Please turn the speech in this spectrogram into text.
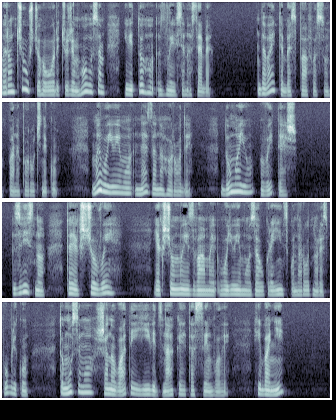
Мирон чув, що говорить чужим голосом, і від того злився на себе. Давайте без пафосу, пане поручнику. Ми воюємо не за нагороди. Думаю, ви теж. Звісно, та якщо ви, якщо ми з вами воюємо за Українську Народну Республіку, то мусимо шанувати її відзнаки та символи. Хіба ні?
